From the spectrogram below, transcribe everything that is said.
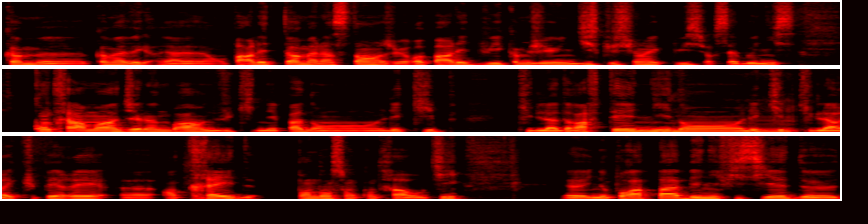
comme comme avec, on parlait de Tom à l'instant, je vais reparler de lui comme j'ai eu une discussion avec lui sur Sabonis contrairement à Jalen Brown, vu qu'il n'est pas dans l'équipe qui l'a drafté, ni dans l'équipe mhm. qui l'a récupéré euh, en trade pendant son contrat rookie, euh, il ne pourra pas bénéficier de,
